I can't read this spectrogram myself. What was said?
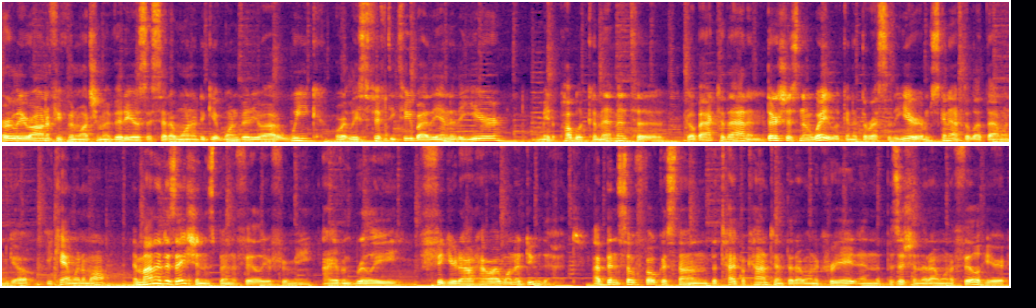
Earlier on, if you've been watching my videos, I said I wanted to get one video out a week, or at least 52 by the end of the year I made a public commitment to go back to that, and there's just no way looking at the rest of the year. I'm just gonna have to let that one go. You can't win them all. And monetization has been a failure for me. I haven't really figured out how I want to do that. I've been so focused on the type of content that I want to create and the position that I want to fill here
